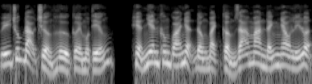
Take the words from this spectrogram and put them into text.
Úy trúc đạo trưởng hừ cười một tiếng, hiển nhiên không quá nhận đồng bạch cẩm dã man đánh nhau lý luận.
